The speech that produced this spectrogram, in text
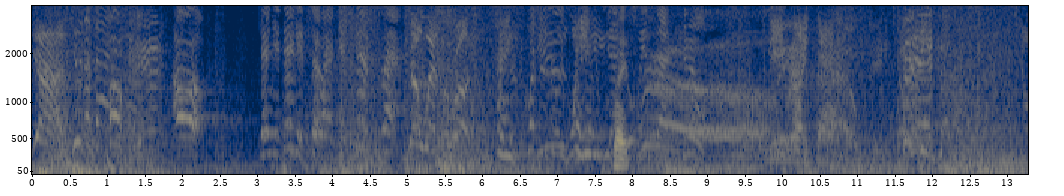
Yeah! To the vanguard. Pump it up! Can you dig it, sir? You can't slap. Nowhere to run! The question is really what can you get Nice. to win that kill? Be right back. Idiots! You know,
